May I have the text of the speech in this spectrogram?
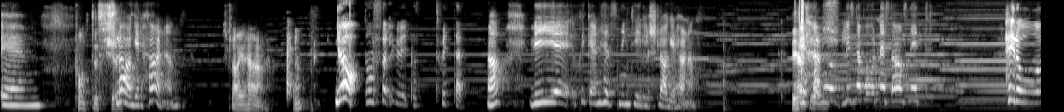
ehm, Pontus kör. schlagerhörnen. Schlagerherrarna. Ja. Ja, de följer vi på Twitter. Ja, vi skickar en hälsning till schlagerhörnan. Vi hörs igen. Lyssna på vårt nästa avsnitt! Hej då!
